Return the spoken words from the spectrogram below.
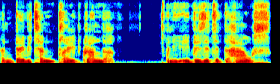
And David Tennant played Grandad, and he, he visited the house.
